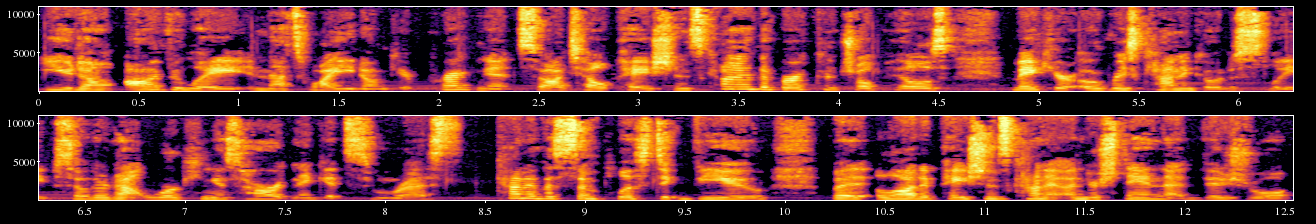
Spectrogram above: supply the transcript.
You don't ovulate, and that's why you don't get pregnant. So I tell patients kind of the birth control pills make your ovaries kind of go to sleep. So they're not working as hard and they get some rest kind of a simplistic view, but a lot of patients kind of understand that visual.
